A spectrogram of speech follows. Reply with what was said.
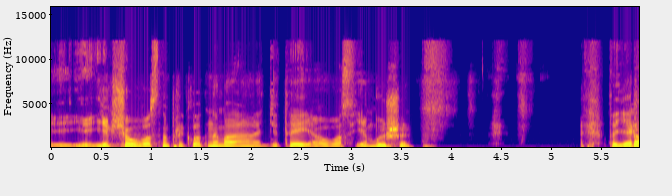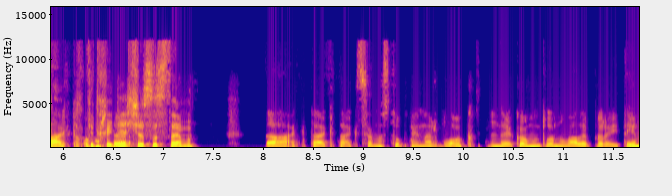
якщо у вас, наприклад, немає дітей, а у вас є миші, то є так, підходяща що... система. Так, так, так. Це наступний наш блок, до якого ми планували перейти.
